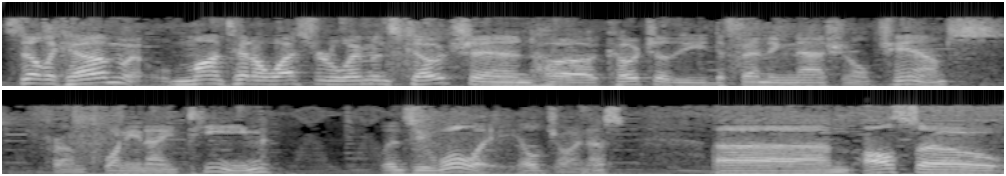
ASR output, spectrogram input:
Still to come, Montana Western women's coach and uh, coach of the defending national champs from 2019, Lindsay Woolley. He'll join us. Um, also,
